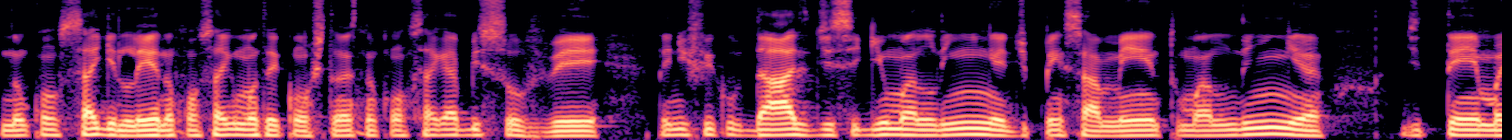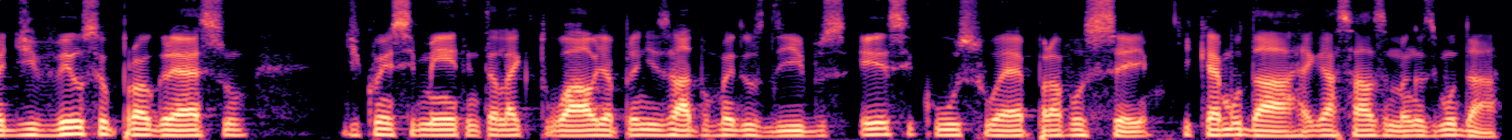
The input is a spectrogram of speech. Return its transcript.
não consegue ler, não consegue manter constância, não consegue absorver, tem dificuldade de seguir uma linha de pensamento, uma linha de tema, de ver o seu progresso de conhecimento intelectual, de aprendizado por meio dos livros, esse curso é para você que quer mudar, arregaçar as mangas e mudar.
